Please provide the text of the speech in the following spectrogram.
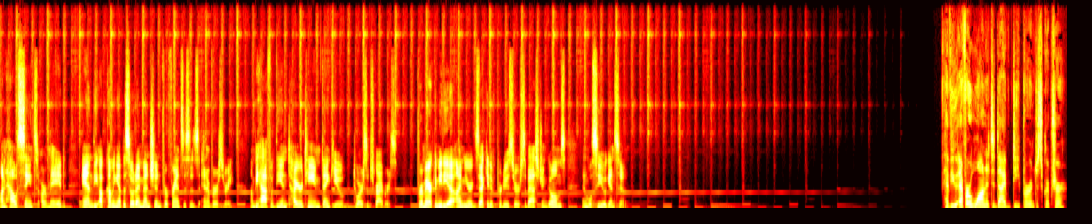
on how saints are made, and the upcoming episode I mentioned for Francis's anniversary. On behalf of the entire team, thank you to our subscribers. For America Media, I'm your executive producer, Sebastian Gomes, and we'll see you again soon. Have you ever wanted to dive deeper into Scripture?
